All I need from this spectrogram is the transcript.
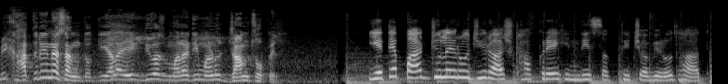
मी खात्रीने सांगतो की याला एक दिवस मराठी माणूस जाम चोपेल येत्या पाच जुलै रोजी राज ठाकरे हिंदी सक्तीच्या विरोधात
